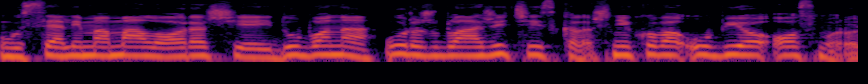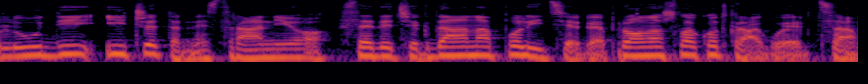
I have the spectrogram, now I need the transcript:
U selima Malo Orašije i Dubona, Uroš Blažić iz Kalašnjikova ubio osmoro ljudi i 14 ranio. Sledećeg dana policija ga je pronašla kod Kragujevca.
